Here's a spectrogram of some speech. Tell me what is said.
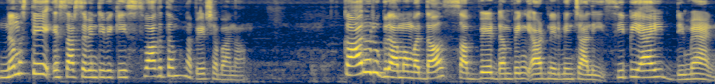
నమస్తే ఎస్ఆర్ సెవెన్ టీవీకి స్వాగతం. నా పేరు షబానా. కారూరు గ్రామం వద్ద సబ్వే డంపింగ్ యార్డ్ నిర్మించాలి. CPI demand.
